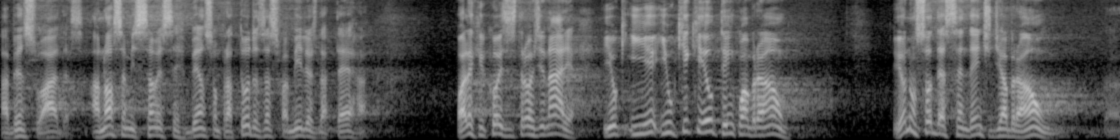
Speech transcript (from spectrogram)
abençoadas. A nossa missão é ser bênção para todas as famílias da terra. Olha que coisa extraordinária. E, e, e, o que, que eu tenho com Abraão? Eu não sou descendente de Abraão ah,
